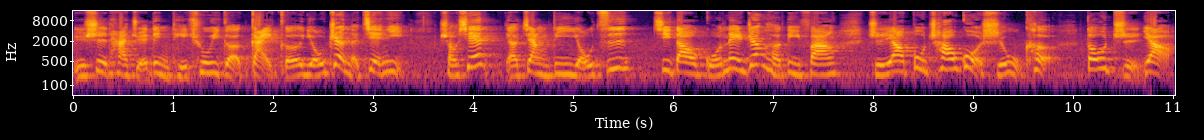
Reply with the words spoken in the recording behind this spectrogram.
于是他决定提出一个改革邮政的建议。首先要降低邮资，寄到国内任何地方，只要不超过十五克，都只要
